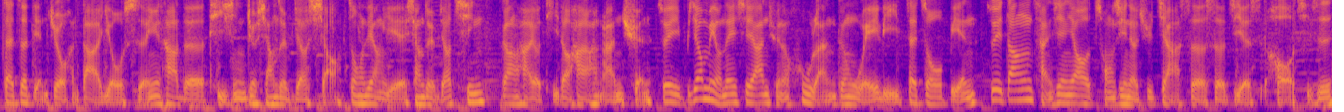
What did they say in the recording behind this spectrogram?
在这点就有很大的优势，因为它的体型就相对比较小，重量也相对比较轻。刚刚还有提到它很安全，所以比较没有那些安全的护栏跟围篱在周边。所以当产线要重新的去架设设计的时候，其实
